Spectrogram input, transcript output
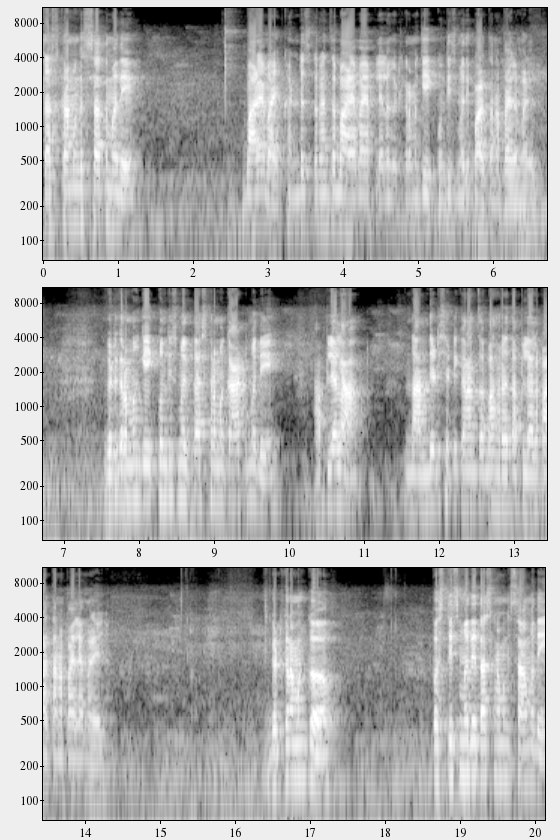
तास क्रमांक सातमध्ये बाळ्याबाय खंडसकरांचा बाळ्याबाय आपल्याला गट क्रमांक एकोणतीसमध्ये पाळताना पाहायला मिळेल. गट क्रमांक एकोणतीसमध्ये तास क्रमांक आठमध्ये आपल्याला नांदेड शेट्टीकरांचा भारत आपल्याला पाळताना पाहायला मिळेल. गट क्रमांक पस्तीसमध्ये तास क्रमांक सहामध्ये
